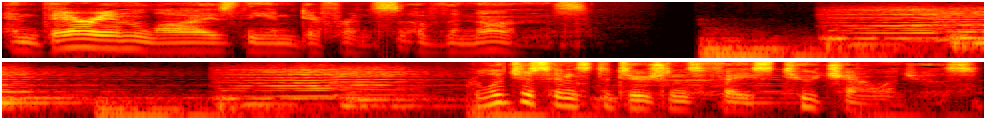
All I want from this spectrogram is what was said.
And therein lies the indifference of the nones. Religious institutions face two challenges.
